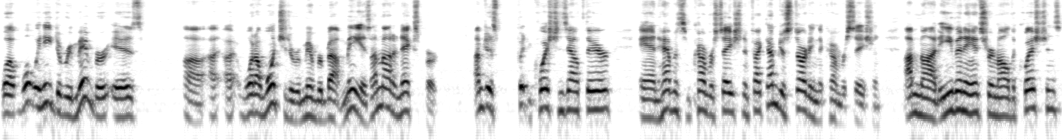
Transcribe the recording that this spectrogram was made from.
what we need to remember is uh, I, I, what I want you to remember about me is I'm not an expert. I'm just putting questions out there and having some conversation. In fact, I'm just starting the conversation. I'm not even answering all the questions,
